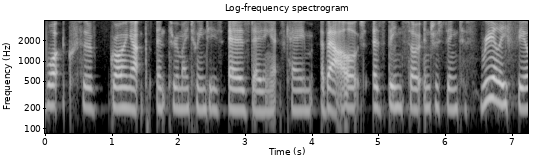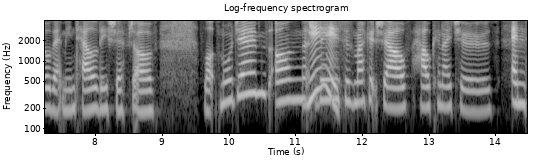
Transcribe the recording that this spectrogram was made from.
what sort of growing up in, through my 20s as dating apps came about has been so interesting to really feel that mentality shift of lots more jams on the Yes. supermarket shelf. How can I choose? and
